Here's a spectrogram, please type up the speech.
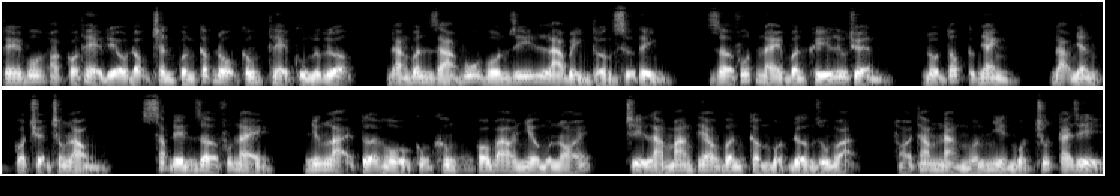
Tề vô hoặc có thể điều động chân quân cấp độ công thể cùng lực lượng đang vân giá vũ vốn dĩ là bình thường sự tình giờ phút này vân khí lưu chuyển, độn tốc cực nhanh, đạo nhân có chuyện trong lòng. Sắp đến giờ phút này, nhưng lại tựa hồ cũng không có bao nhiêu muốn nói, chỉ là mang theo vân cầm một đường dung loạn hỏi thăm nàng muốn nhìn một chút cái gì.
